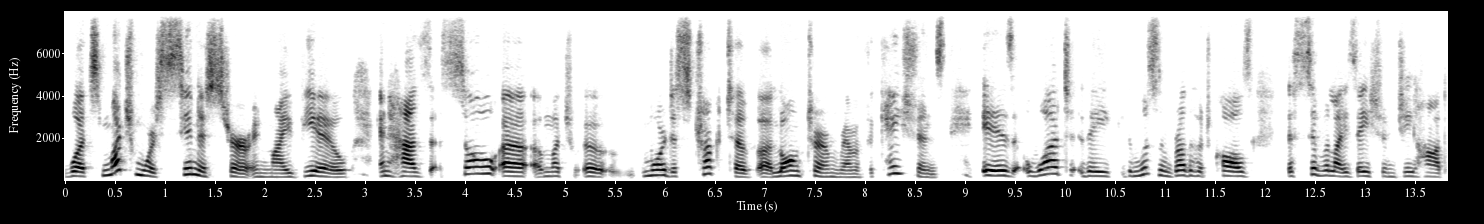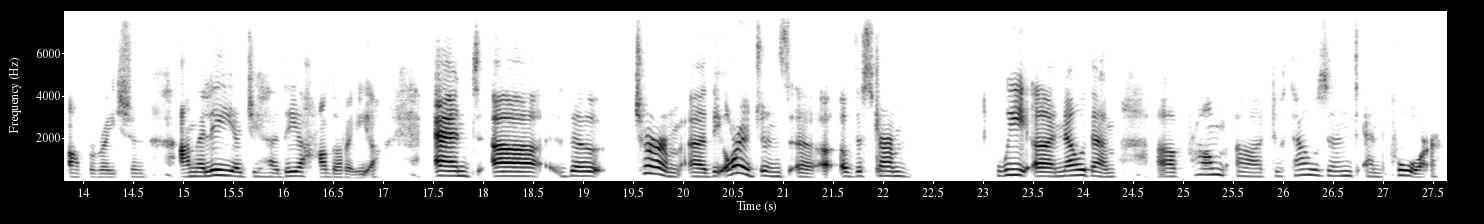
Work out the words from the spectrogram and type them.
What's much more sinister in my view and has so uh, much uh, more destructive long-term ramifications is what they, the Muslim Brotherhood calls the civilization jihad operation, عملية جهادية حضارية. And uh, the term, uh, the origins uh, of this term, we uh, know them uh, from uh, 2004.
